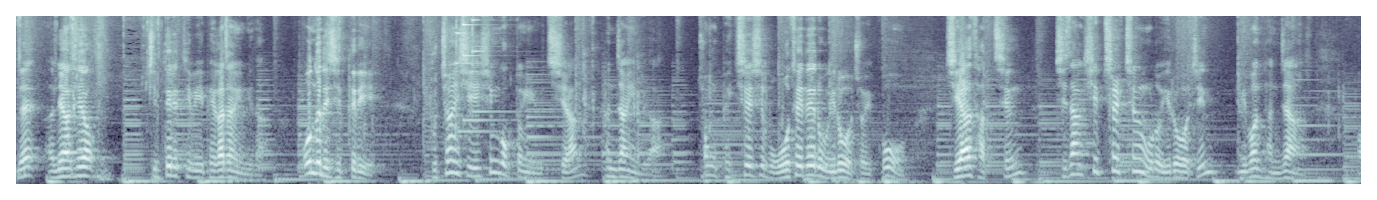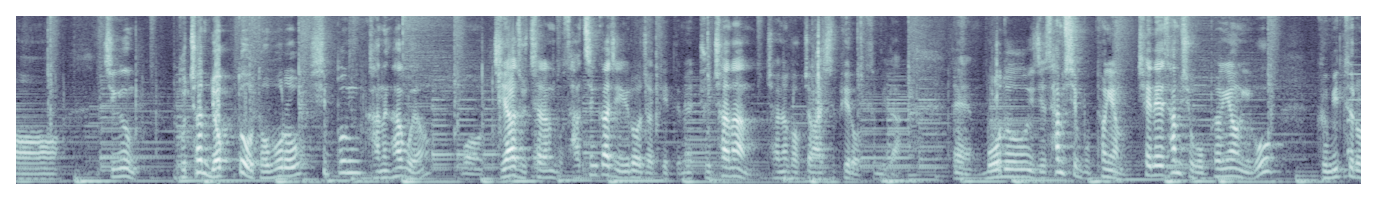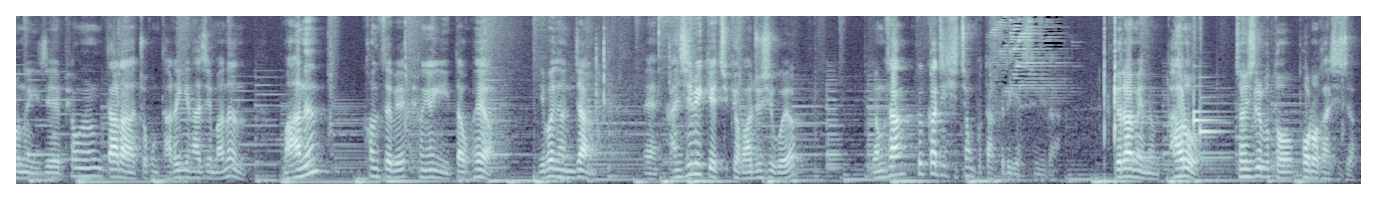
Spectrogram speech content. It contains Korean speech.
네, 안녕하세요. 집들이TV 배가장입니다. 오늘의 집들이 부천시 신곡동에 위치한 현장입니다. 총 175세대로 이루어져 있고 지하 4층, 지상 17층으로 이루어진 이번 현장 어, 지금 부천역도 도보로 10분 가능하고요. 뭐 지하 주차장도 4층까지 이루어졌기 때문에 주차난 전혀 걱정하실 필요 없습니다. 네, 모두 이제 35평형, 최대 35평형이고 그 밑으로는 이제 평형 따라 조금 다르긴 하지만은 많은 컨셉의 평형이 있다고 해요. 이번 현장 네, 관심 있게 지켜봐 주시고요. 영상 끝까지 시청 부탁드리겠습니다. 그러면은 바로 전실부터 보러 가시죠.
